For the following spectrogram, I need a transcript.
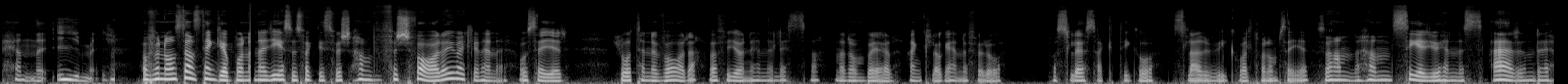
henne i mig. Ja, för någonstans tänker jag på när Jesus faktiskt förs han försvarar ju verkligen henne och säger låt henne vara. Varför gör ni henne ledsna? När de börjar anklaga henne för att vara slösaktig och slarvig och allt vad de säger. Så han, han ser ju hennes ärende,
